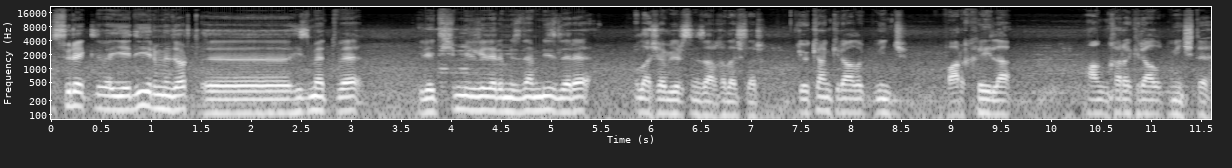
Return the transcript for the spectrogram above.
Sürekli ve 7.24 eee, hizmet ve iletişim bilgilerimizden bizlere ulaşabilirsiniz arkadaşlar. Gökhan Kiralık Vinç farkıyla Ankara Kiralık Vinç'te.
